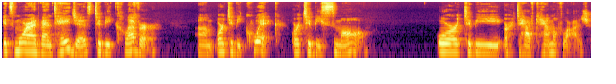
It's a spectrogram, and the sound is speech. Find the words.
it's more advantageous to be clever um, or to be quick or to be small or to be or to have camouflage.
